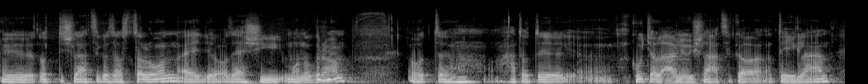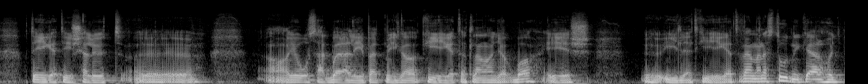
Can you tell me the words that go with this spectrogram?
uh-huh. ott is látszik az asztalon egy az esi monogram. Uh-huh. Ott, hát ott kutyalábnyom is látszik a téglán. A tégetés előtt a jószág belelépett még a kiégetetlen agyagba, és így lett kiégetve, mert ezt tudni kell, hogy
